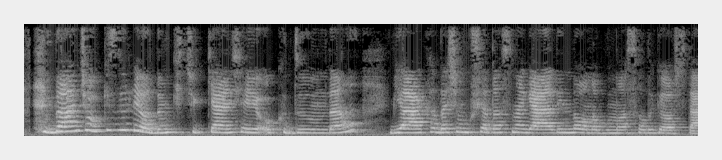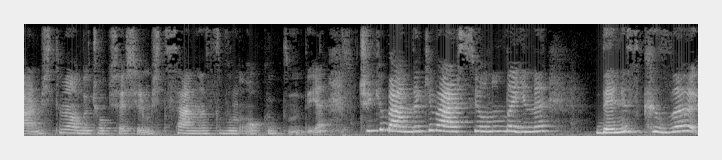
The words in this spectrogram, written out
ben çok üzülüyordum küçükken şeyi okuduğumda. Bir arkadaşım Kuşadası'na geldiğinde ona bu masalı göstermiştim. Ve o da çok şaşırmıştı. Sen nasıl bunu okudun diye. Çünkü bendeki versiyonunda yine Deniz kızı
